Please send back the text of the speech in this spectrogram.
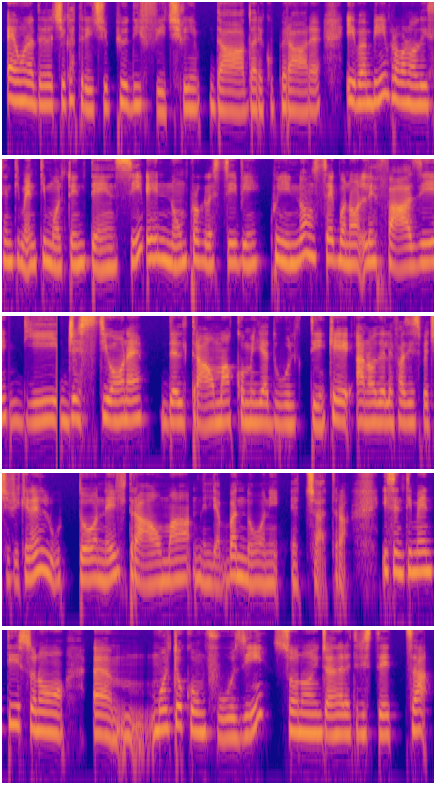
è una delle cicatrici più difficili da, da recuperare. I bambini provano dei sentimenti molto intensi e non progressivi, quindi non seguono le fasi di gestione del trauma come gli adulti, che hanno delle fasi specifiche nel lutto, nel trauma, negli abbandoni, eccetera. I sentimenti sono ehm, molto confusi, sono in genere tristezza,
